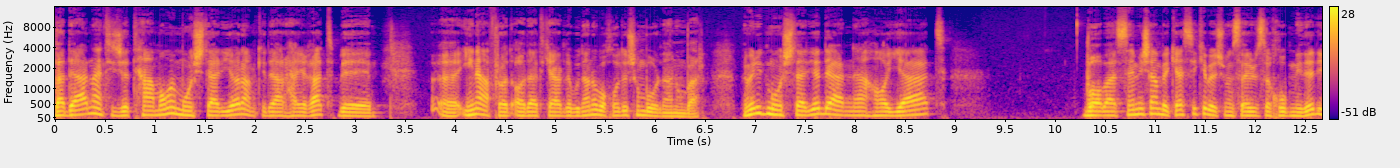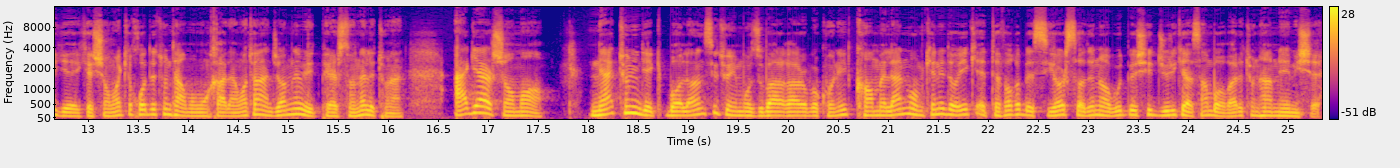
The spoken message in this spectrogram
و در نتیجه تمام مشتریارم که در حقیقت به این افراد عادت کرده بودن و با خودشون بردن اونور. ببینید مشتریا در نهایت وابسته میشن به کسی که بهشون سرویس خوب میده دیگه که شما که خودتون تمام اون خدمات رو انجام نمی‌دید پرسنلتونن. اگر شما نتونید یک بالانسی تو این موضوع برقرار بکنید کاملا ممکنه دا یک اتفاق بسیار ساده نابود بشید جوری که اصلا باورتون هم نمیشه.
